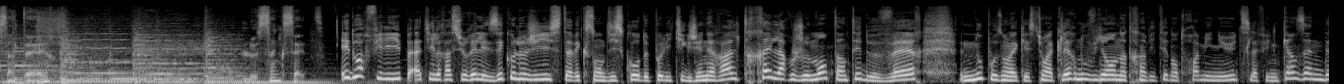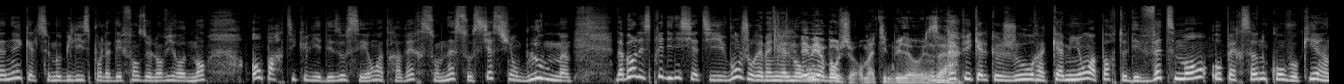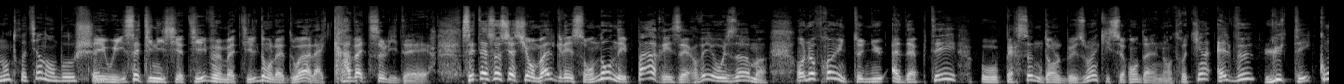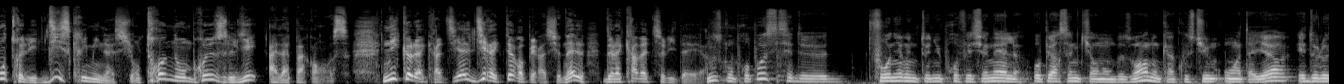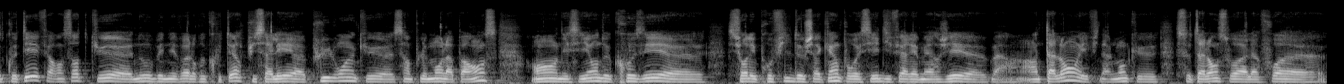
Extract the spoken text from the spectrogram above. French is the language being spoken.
Le 5-7. Édouard Philippe a-t-il rassuré les écologistes avec son discours de politique générale très largement teinté de vert? Nous posons la question à Claire Nouvian, notre invitée dans trois minutes. Cela fait une quinzaine d'années qu'elle se mobilise pour la défense de l'environnement, en particulier des océans, à travers son association Bloom. D'abord, l'esprit d'initiative. Bonjour Emmanuel Moreau. Eh bien, bonjour Mathilde Buloz. Depuis quelques jours, un camion apporte des vêtements aux personnes convoquées à un entretien d'embauche. Et oui, cette initiative, Mathilde, on la doit à la cravate solidaire. Cette association, malgré son nom, n'est pas réservé aux hommes. En offrant une tenue adaptée aux personnes dans le besoin qui se rendent à un entretien, elle veut lutter contre les discriminations trop nombreuses liées à l'apparence. Nicolas Graziel, directeur opérationnel de la cravate solidaire. Nous, ce qu'on propose, c'est de fournir une tenue professionnelle aux personnes qui en ont besoin, donc un costume ou un tailleur, et de l'autre côté, faire en sorte que euh, nos bénévoles recruteurs puissent aller euh, plus loin que euh, simplement l'apparence, en essayant de creuser sur les profils de chacun pour essayer d'y faire émerger bah, un talent, et finalement que ce talent soit à la fois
